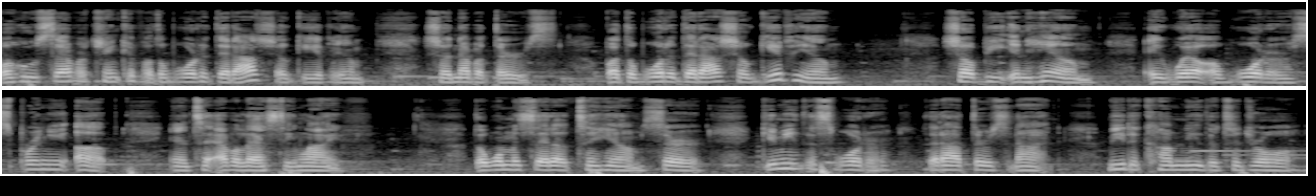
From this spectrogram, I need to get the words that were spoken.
But whosoever drinketh of the water that I shall give him shall never thirst. But the water that I shall give him shall be in him a well of water springing up into everlasting life. The woman said unto him, Sir, give me this water that I thirst not, neither come neither to draw.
